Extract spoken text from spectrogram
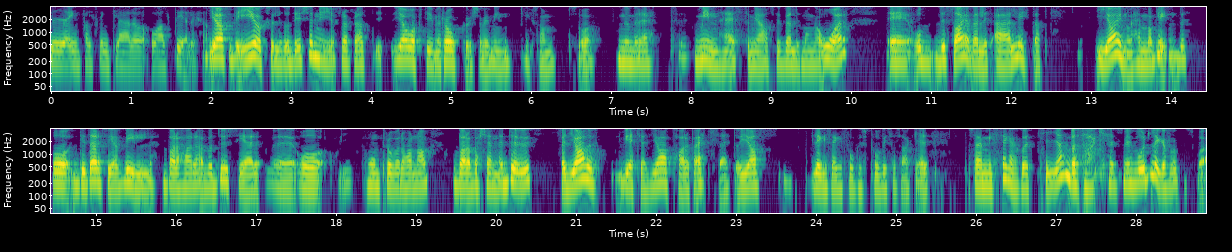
nya infallsvinklar och, och, allt det. Liksom. Ja, för det är ju också lite, och det känner jag framförallt. Jag åkte ju med Roker som är min, liksom, så, nummer ett, min häst som jag har haft i väldigt många år. Eh, och det sa jag väldigt ärligt att jag är nog hemmablind. Och det är därför jag vill bara höra vad du ser eh, och hon provade honom. Och bara vad känner du? För jag vet ju att jag tar det på ett sätt och jag lägger säkert fokus på vissa saker. Så jag missar kanske tio andra saker som jag borde lägga fokus på.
